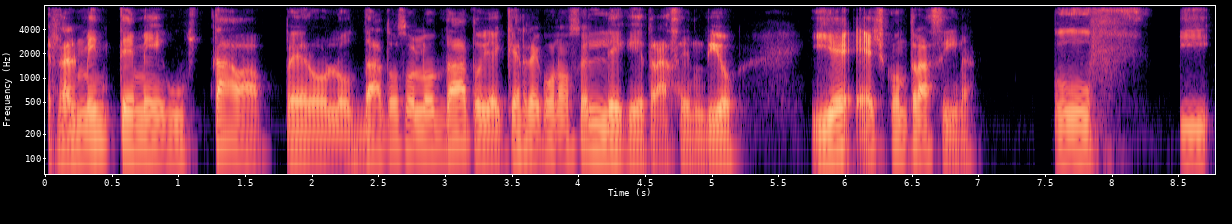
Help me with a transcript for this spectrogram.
realmente me gustaba, pero los datos son los datos y hay que reconocerle que trascendió. Y es Edge contra Cena. Uf, Y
